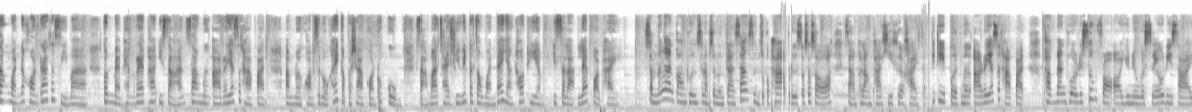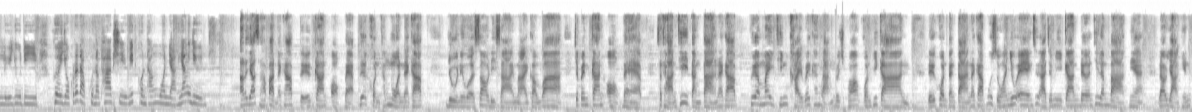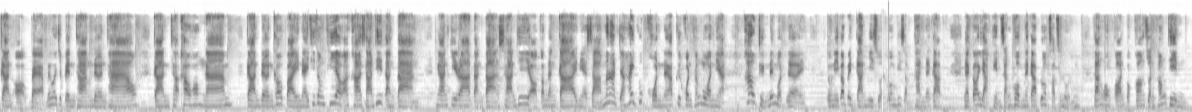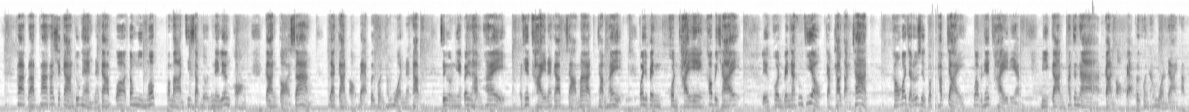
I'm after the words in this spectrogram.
จังหวัดนครราชสีมา ต้นแบบแห่งแรกภาคอีสาน สร้างเมืองอารยสถาปัตย์อำนวยความสะดวกให้กับประชากรทุกกลุ่ม สามารถใช้ชีวิตประจำวันได้อย่างเท่าเทียม อิสระและปลอดภัยสำนักงงานกองทุนสนับสนุนการสร้างเสริมสุขภาพหรือสสส สามพลังภาคีเครือข่ายจัดพิธีเปิดเมืองอารยสถาปัตย์ผลักดัน Tourism for All Universal Design หรือ UD เพื่อยกระดับคุณภาพชีวิตคนทั้งมวลอย่างยั่งยืน อารยสถาปัตย์นะครับ หรือการออกแบบเพื่อคนทั้งมวลนะครับ Universal Design หมายความว่า จะเป็นการออกแบบสถานที่ต่างๆนะครับ เพื่อไม่ทิ้งใครไว้ข้างหลัง โดยเฉพาะคนพิการ หรือคนต่างๆนะครับ ผู้สูงอายุเองซึ่งอาจจะมีการเดินที่ลำบากเนี่ยเราอยากเห็นการออกแบบไม่ว่าจะเป็นทางเดินเท้า การเข้าห้องน้ำการเดินเข้าไปในที่ท่องเที่ยวอาคารสถานที่ต่างๆ งานกีฬาต่างๆ สถานที่ออกกำลังกายเนี่ยสามารถจะให้ทุกคนนะครับคือคนทั้งมวลเนี่ยเข้าถึงได้หมดเลย ตรงนี้ก็เป็นการมีส่วนร่วมที่สำคัญนะครับ และก็อยากเห็นสังคมนะครับร่วมสนับสนุน ทั้งองค์กรปกครองส่วนท้องถิ่น ภาครัฐภาคราชการทุกแห่งนะครับว่าต้องมีงบประมาณที่สนับสนุนในเรื่องของการก่อสร้าง และการออกแบบเพื่อคนทั้งมวลนะครับ ซึ่งตรงนี้ก็จะทำให้ประเทศไทยนะครับสามารถทำให้ว่าจะเป็นคนไทยเองเข้าไปใช้ หรือคนเป็นนักท่องเที่ยวจากชาวต่างชาติ เขาก็จะรู้สึกว่าประทับใจว่าประเทศไทยเนี่ยมีการพัฒนาการออกแบบเพื่อคนทั้งมวลได้ครับ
